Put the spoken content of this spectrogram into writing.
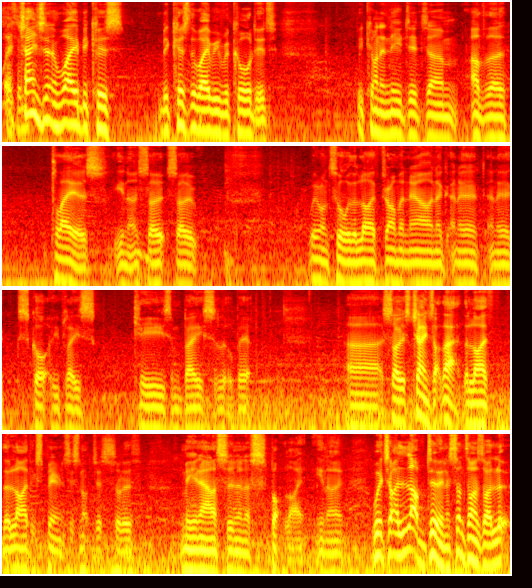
well, it's changed in a way because because the way we recorded, we kind of needed um, other players, you know. So so we're on tour with a live drummer now and a, and a, and a Scott who plays keys and bass a little bit. Uh, so it's changed like that. The live the live experience is not just sort of me and Alison and a spotlight, you know, which I love doing. And sometimes I look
